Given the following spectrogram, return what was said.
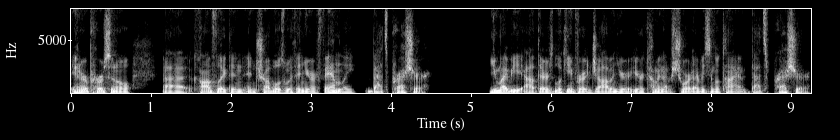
interpersonal uh, conflict and, and troubles within your family. That's pressure. You might be out there looking for a job and you're, you're coming up short every single time. That's pressure.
